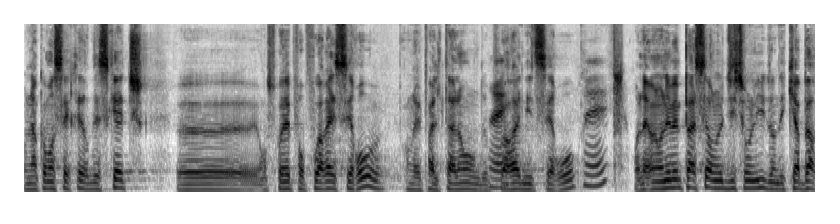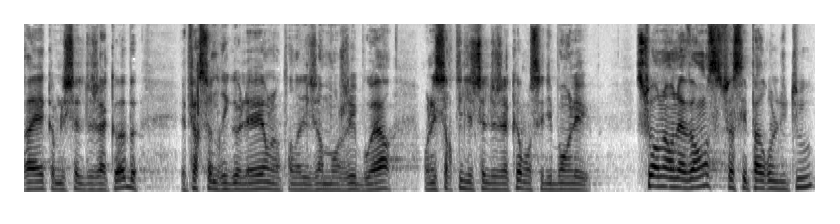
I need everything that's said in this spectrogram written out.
on a commencé à écrire des sketchs. euh, on se prenait pour Poiret et Serrault. On n'avait pas le talent de Ouais. Poiret ni de Serrault. Ouais. On, a- on est même passé en audition libre dans des cabarets comme l'échelle de Jacob. Et personne rigolait, on entendait les gens manger, boire. On est sorti de l'échelle de Jacob, on s'est dit, bon, allez, soit on est en avance, soit c'est pas drôle du tout.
